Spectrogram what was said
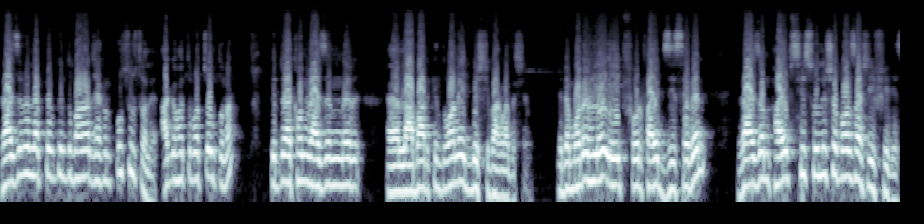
রাইজেনের ল্যাপটপ কিন্তু বাংলাদেশে এখন প্রচুর চলে, আগে হয়তো বা চলতো না, কিন্তু এখন রাইজেনের লাভার কিন্তু অনেক বেশি বাংলাদেশে। এটা মডেল হলো eight four five G seven Ryzen five C চল্লিশশো পঞ্চাশি সিরিজ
